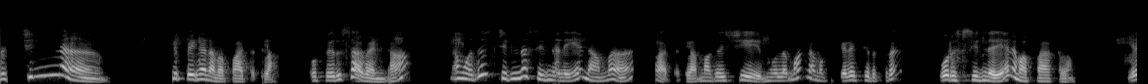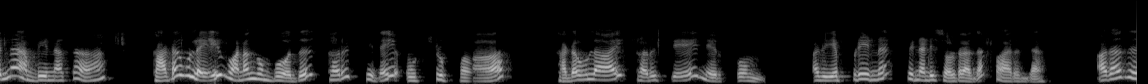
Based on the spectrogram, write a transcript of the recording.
ஒரு சின்ன கிப்பிங்க நம்ம பார்த்துக்கலாம். பெருசா வேண்டாம். நம்ம வந்து சின்ன சிந்தனையை நாம பார்த்துக்கலாம். மகிழ்ச்சி மூலமா நமக்கு கிடைச்சிருக்கிற ஒரு சிந்தனையை நம்ம பார்க்கலாம். என்ன அப்படின்னாக்கா கடவுளை வணங்கும் போது கருத்தினை உற்றுப்பார். கடவுளாய் கருத்தே நிற்கும். அது எப்படின்னு பின்னாடி சொல்றாங்க பாருங்க. அதாவது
